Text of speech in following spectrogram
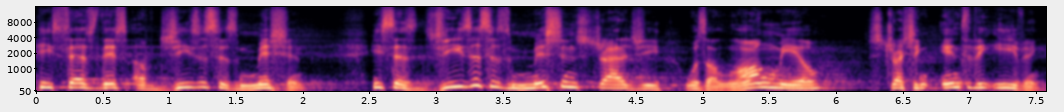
he says this of Jesus' mission. He says Jesus' mission strategy was a long meal stretching into the evening.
